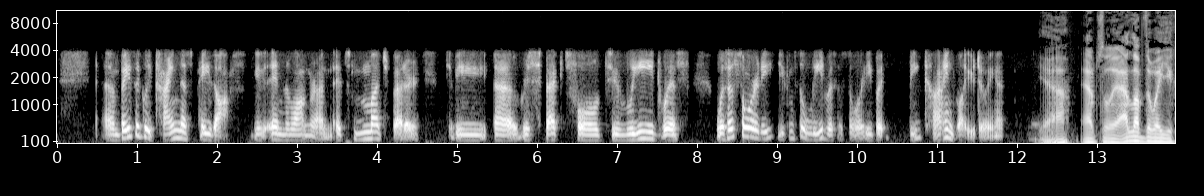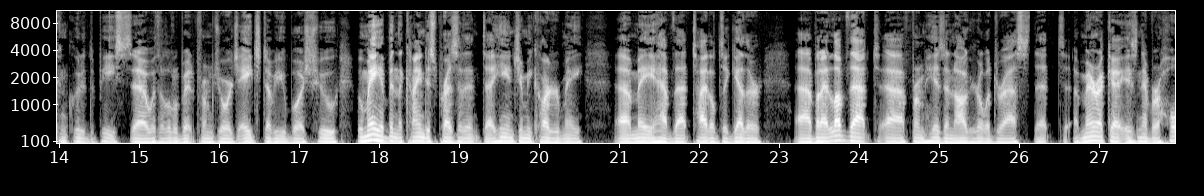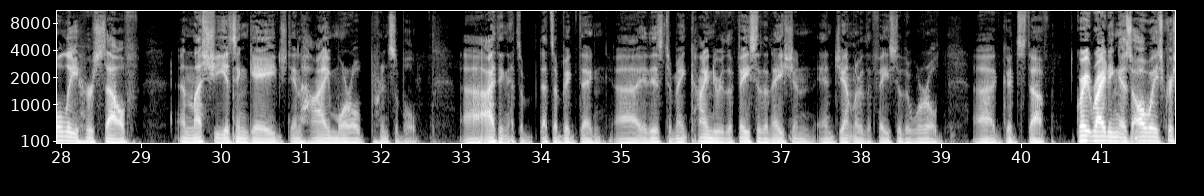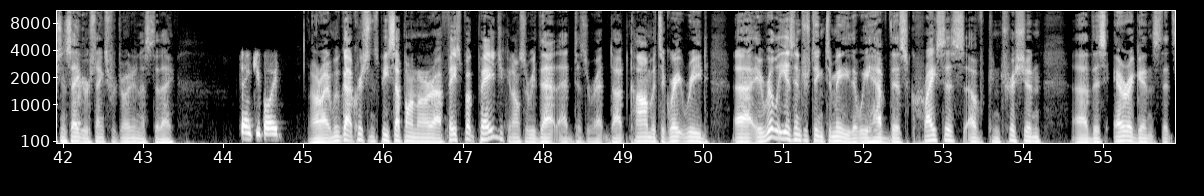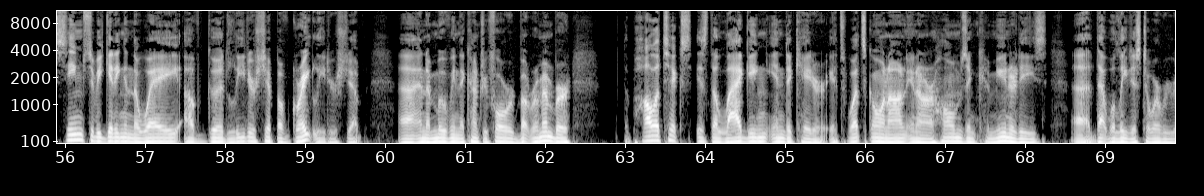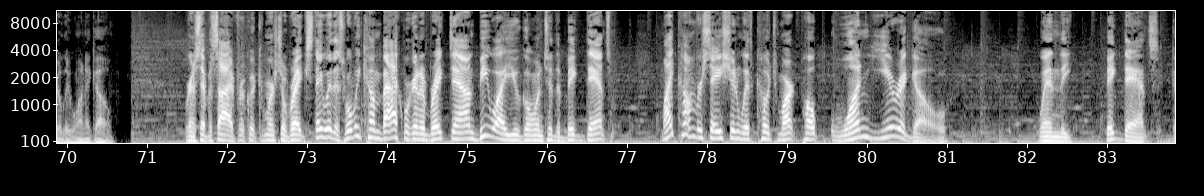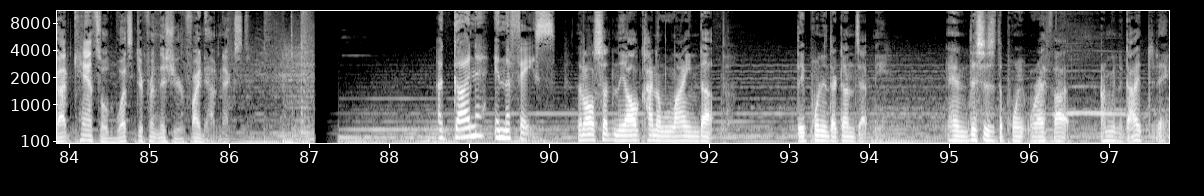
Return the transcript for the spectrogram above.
Um, basically, kindness pays off in the long run. It's much better to be uh, respectful, to lead with with authority. You can still lead with authority, but be kind while you're doing it. Yeah, absolutely. I love the way you concluded the piece uh, with a little bit from George H. W. Bush, who who may have been the kindest president. Uh, he and Jimmy Carter may uh, may have that title together. Uh, but I love that uh, from his inaugural address that America is never wholly herself unless she is engaged in high moral principle. Uh, I think that's a that's a big thing. Uh, it is to make kinder the face of the nation and gentler the face of the world. Uh, good stuff. Great writing as always, Christian Sagers. Thanks for joining us today. Thank you, Boyd. All right, we've got Christian's piece up on our uh, Facebook page. You can also read that at Deseret.com. It's a great read. Uh, it really is interesting to me that we have this crisis of contrition, uh, this arrogance that seems to be getting in the way of good leadership, of great leadership, uh, and of moving the country forward. But remember, the politics is the lagging indicator. It's what's going on in our homes and communities uh, that will lead us to where we really want to go. We're going to step aside for a quick commercial break. Stay with us. When we come back, we're going to break down BYU going to the big dance. My conversation with Coach Mark Pope one year ago when the big dance got canceled. What's different this year? Find out next. A gun in the face. Then all of a sudden, they all kind of lined up. They pointed their guns at me. And this is the point where I thought, I'm going to die today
